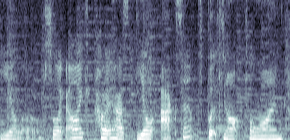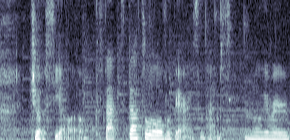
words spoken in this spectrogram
yellow. So like, I like how it has yellow accents, but it's not full on just yellow. Cause that's, that's a little overbearing sometimes. And we'll give her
